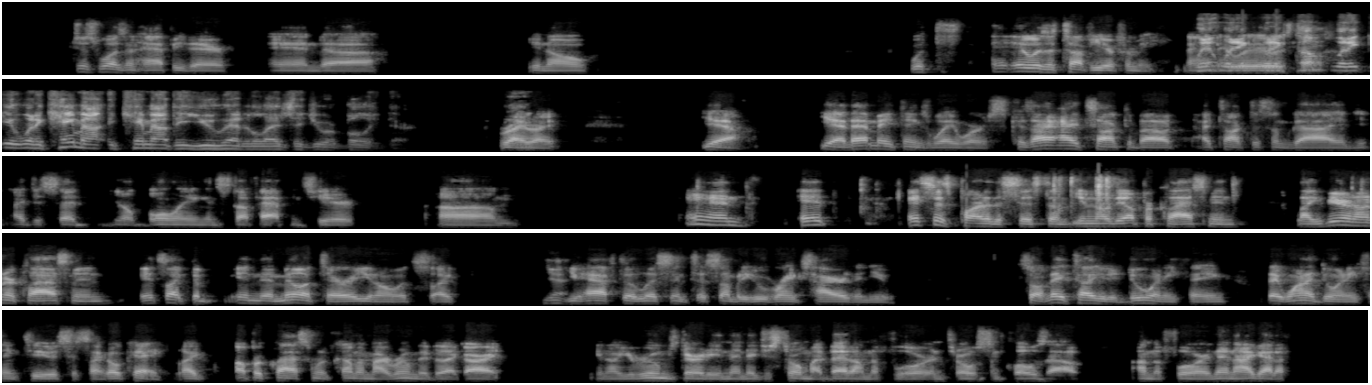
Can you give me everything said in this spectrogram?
just wasn't happy there and uh, you know, with it was a tough year for me. Man. When, when, it, it, when, it come, when, it, when it came out, it came out that you had alleged that you were bullied there. Right, right. Yeah, yeah, that made things way worse because I, I talked about I talked to some guy and I just said you know bullying and stuff happens here, um, and it it's just part of the system. You know, the upperclassmen. Like if you're an underclassman, it's like the in the military. You know, it's like yeah. you have to listen to somebody who ranks higher than you. So if they tell you to do anything, they want to do anything to you, it's just like, okay, like upperclassmen would come in my room, they'd be like, all right, you know, your room's dirty. And then they just throw my bed on the floor and throw some clothes out on the floor. And then I got to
